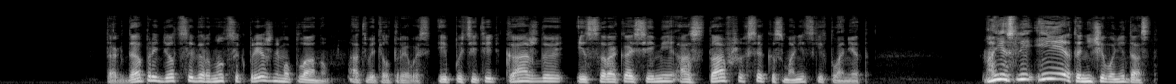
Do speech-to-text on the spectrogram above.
— Тогда придется вернуться к прежнему плану, — ответил Тревес, — и посетить каждую из сорока семи оставшихся космонитских планет. — А если и это ничего не даст?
